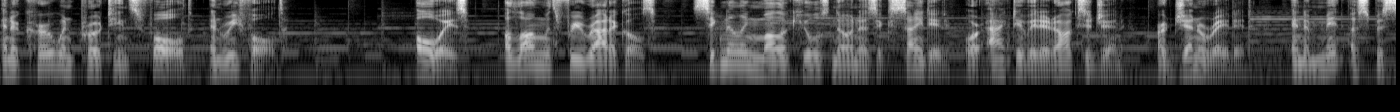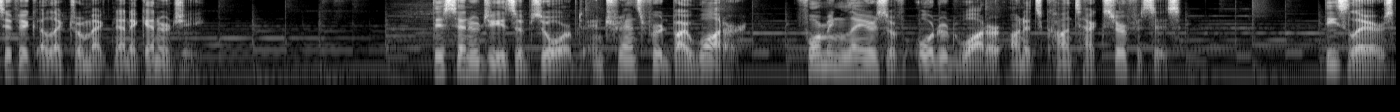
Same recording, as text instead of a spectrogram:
and occur when proteins fold and refold. Always, along with free radicals, signaling molecules known as excited or activated oxygen are generated and emit a specific electromagnetic energy. This energy is absorbed and transferred by water, forming layers of ordered water on its contact surfaces these layers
